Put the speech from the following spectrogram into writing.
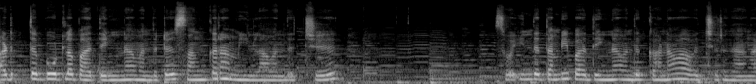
அடுத்த போட்டில் பார்த்தீங்கன்னா வந்துட்டு சங்கரா மீன்லாம் வந்துச்சு. ஸோ இந்த தம்பி பார்த்தீங்கன்னா வந்து கனவா வச்சுருந்தாங்க.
